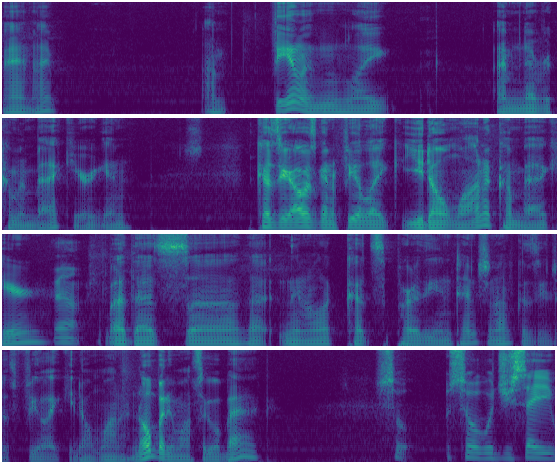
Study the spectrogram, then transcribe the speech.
man, I, I'm feeling like I'm never coming back here again. Because you're always gonna feel like you don't want to come back here, Yeah. but that's uh, that you know it cuts part of the intention off because you just feel like you don't want to. Nobody wants to go back. So so would you say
